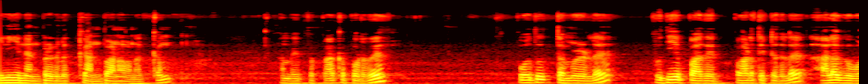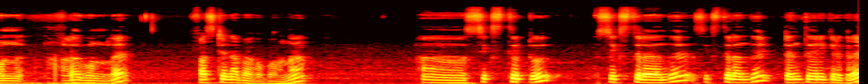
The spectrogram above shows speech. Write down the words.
இனிய நண்பர்களுக்கு அன்பான வணக்கம். நம்ம இப்போ பார்க்க போகிறது பொது தமிழில் புதிய பாத பாடத்திட்டத்தில் அழகு ஒன்று அழகு ஒன்றில் ஃபஸ்ட் என்ன பார்க்க போகிறோன்னா சிக்ஸ்த்து டு சிக்ஸ்த்துலேருந்து சிக்ஸ்த்துலேருந்து டென்த்து வரைக்கும் இருக்கிற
